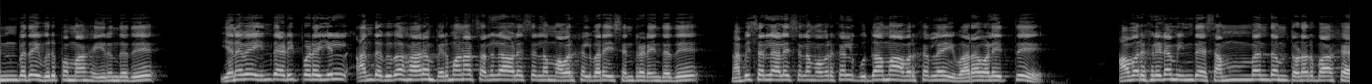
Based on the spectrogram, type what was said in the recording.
என்பதை விருப்பமாக இருந்தது. எனவே இந்த அடிப்படையில் அந்த விவகாரம் பெருமானார் சல்லா அலிசல்லம் அவர்கள் வரை சென்றடைந்தது. நபி சல்லா அலிசல்லாம் அவர்கள் குதாமா அவர்களை வரவழைத்து அவர்களிடம் இந்த சம்பந்தம் தொடர்பாக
